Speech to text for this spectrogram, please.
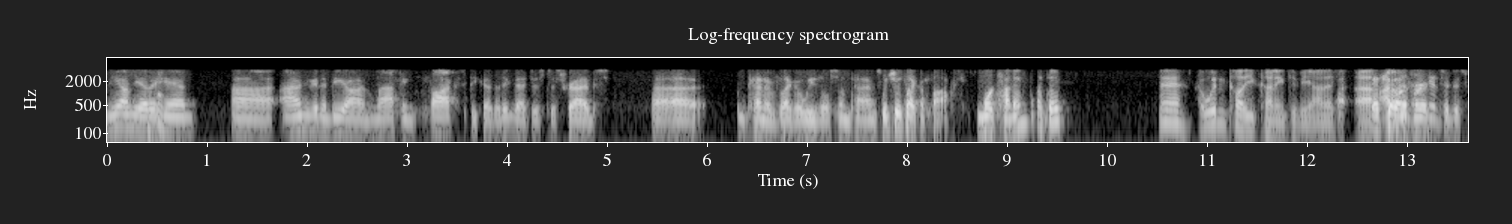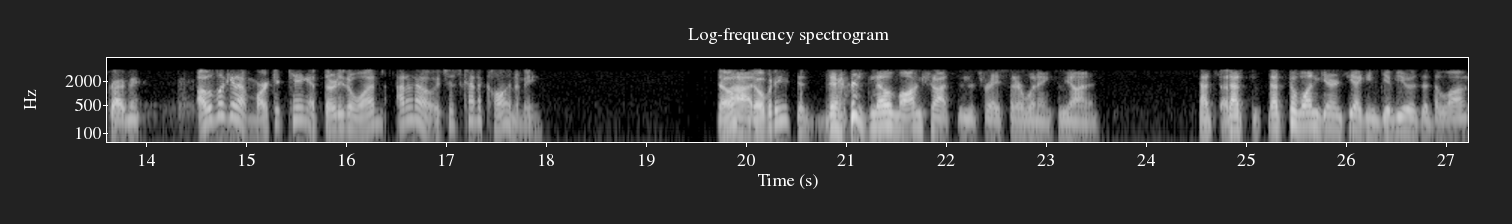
Me, on the other hand, uh, I'm going to be on Laughing Fox because I think that just describes uh, kind of like a weasel sometimes, which is like a fox, more cunning, I think. Eh, I wouldn't call you cunning to be honest. Uh, That's what I've heard to describe me. I was looking at Market King at thirty to one. I don't know. It's just kind of calling to me. No, uh, nobody. There's no long shots in this race that are winning. To be honest, that's that's that's, that's the one guarantee I can give you is that the long.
